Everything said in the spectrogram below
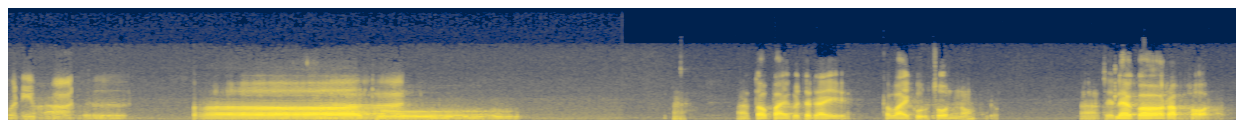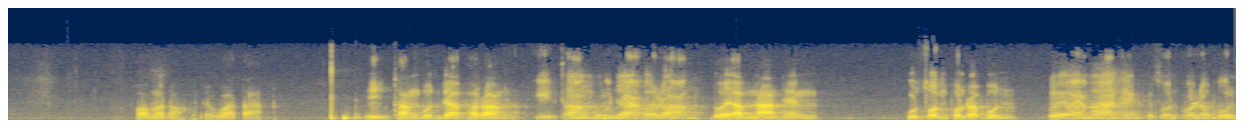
พระนิพพานเถิดสาธุอะอะต่อไปก็จะได้ถวายกุศลเนาะอะเสร็จแล้วก็รับพรพร้อมแล้วเนาะเดี๋ยวว่าตามอีกทางบุญญาพรัง อีกทางบุญญาพลัง ด้วยอำนาจแห่งกุศลผลบุญ ด้วยอำนาจแห่งกุศลผลบุญ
